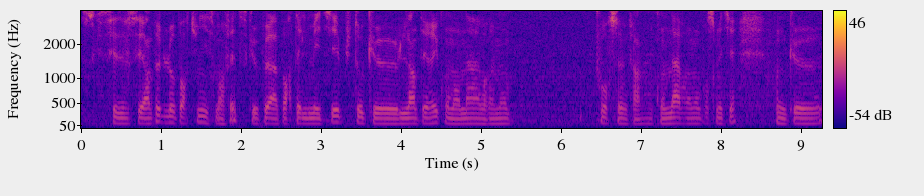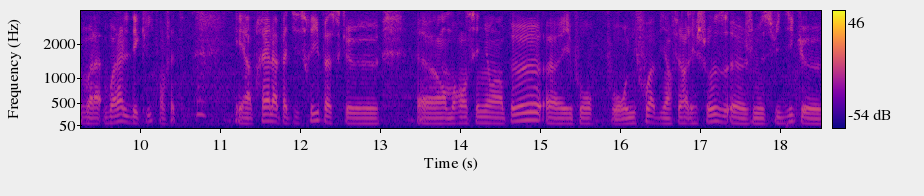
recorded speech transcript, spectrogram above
c'est un peu de l'opportunisme en fait, ce que peut apporter le métier plutôt que l'intérêt qu'on en a vraiment pour ce, enfin qu'on a vraiment pour ce métier. Donc euh, voilà, voilà le déclic en fait. Et après la pâtisserie parce que euh, en me renseignant un peu euh, et pour pour une fois bien faire les choses, je me suis dit que,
